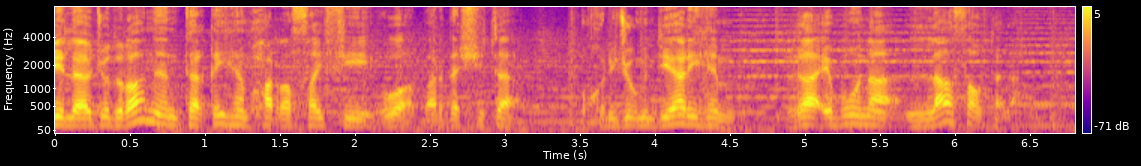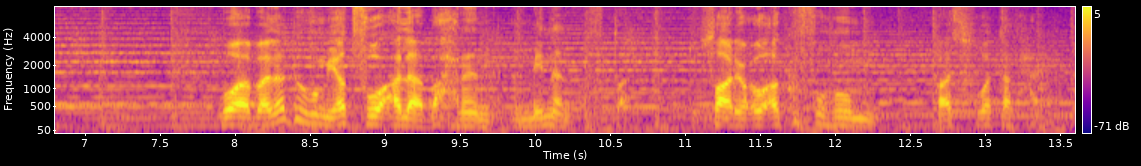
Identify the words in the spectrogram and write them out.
بلا جدران تقيهم حر الصيف وبرد الشتاء. أخرجوا من ديارهم غائبون لا صوت لهم. وبلدهم يطفو على بحر من النفط تصارع أكفهم قسوة الحياة.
